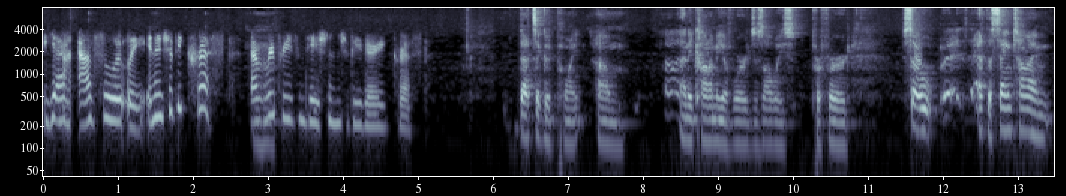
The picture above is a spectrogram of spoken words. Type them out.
Yeah, absolutely. And it should be crisp. Every mm-hmm. presentation should be very crisp that's a good point. Um, an economy of words is always preferred. So, uh, at the same time,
